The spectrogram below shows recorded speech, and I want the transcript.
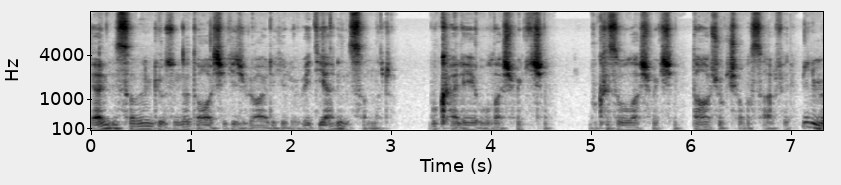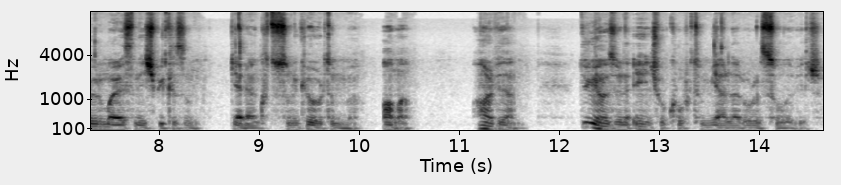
Diğer insanların gözünde daha çekici bir hale geliyor ve diğer insanlar bu kaleye ulaşmak için, bu kıza ulaşmak için daha çok çaba sarf ediyor. Bilmiyorum hayatında hiçbir kızın gelen kutusunu gördüm mü ama harbiden dünya üzerinde en çok korktuğum yerler orası olabilir.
